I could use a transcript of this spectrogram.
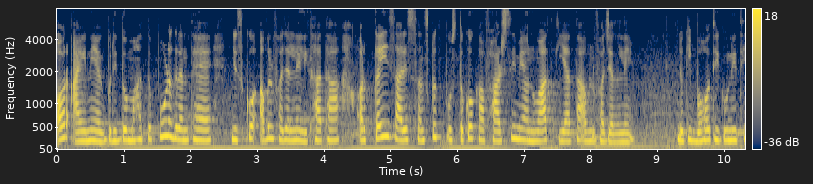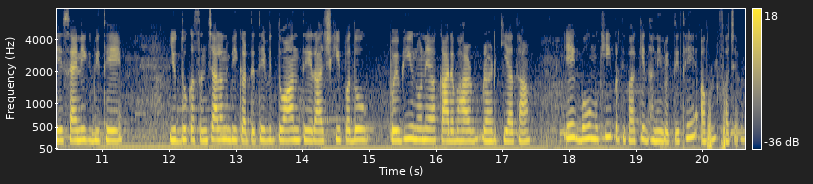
और आईने अकबरी दो महत्वपूर्ण ग्रंथ है जिसको अबुल फजल ने लिखा था और कई सारी संस्कृत पुस्तकों का फारसी में अनुवाद किया था अबुल फजल ने, जो कि बहुत ही गुणी थे, सैनिक भी थे, युद्धों का संचालन भी करते थे, विद्वान थे, राजकीय पदों पर भी उन्होंने कार्यभार ग्रहण किया था। एक बहुमुखी प्रतिभा के धनी व्यक्ति थे अबुल फजल।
